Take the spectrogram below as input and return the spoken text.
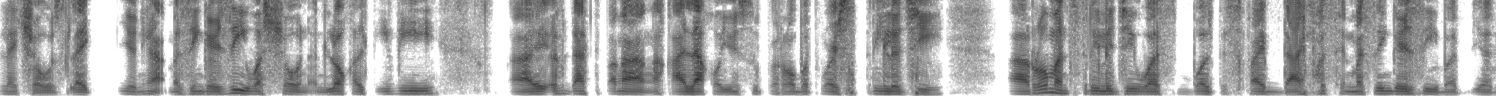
like shows like yun nga Mazinger Z was shown on local TV ay dati pa nga akala ko yung Super Robot Wars trilogy uh, Romance trilogy was Voltes 5 Diamonds and Mazinger Z but yun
